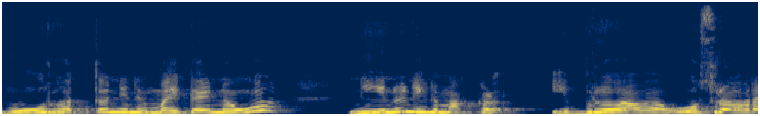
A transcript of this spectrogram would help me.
ಮೂರು ಹೊತ್ತು ನಿನಗೆ ಮೈಕೈ ನೋವು, ನೀನು ನಿನ್ನ ಮಕ್ಕಳು. ಇಬ್ರು ಅವ ಓಸ್ರು ಅವ್ರ.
